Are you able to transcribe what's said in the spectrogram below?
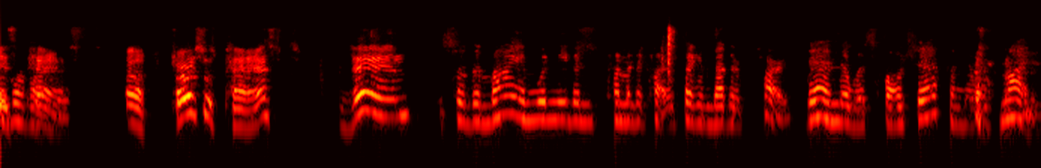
is past. Oh, first was past. Then. So the Mayim wouldn't even come into class. It's like another part. Then there was Choshech and there was Mayim.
